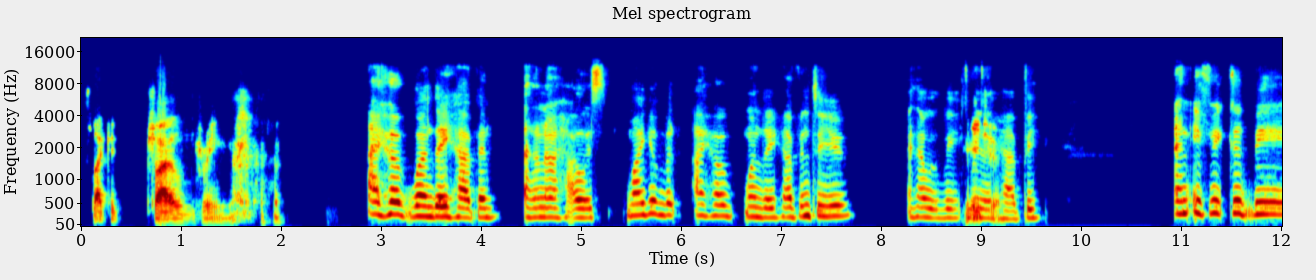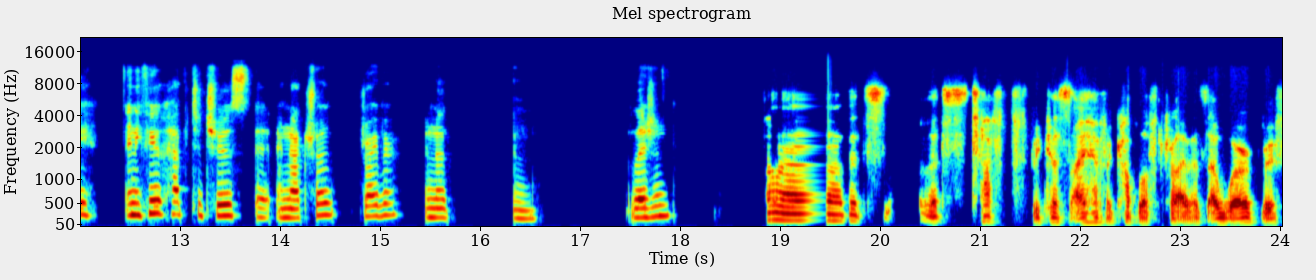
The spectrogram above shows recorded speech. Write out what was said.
it's like a child dream. I hope one day happen. I don't know how it's michael but i hope one day happen to you and i will be Me really too. happy. And if it could be and if you have to choose an actual driver not a legend? Uh, that's that's tough because i have a couple of drivers i work with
